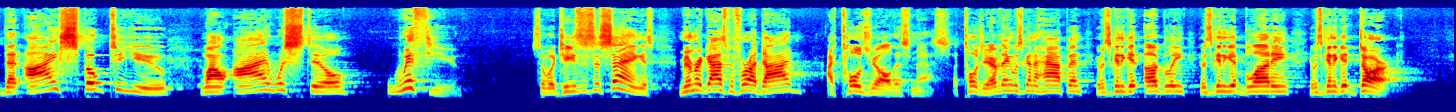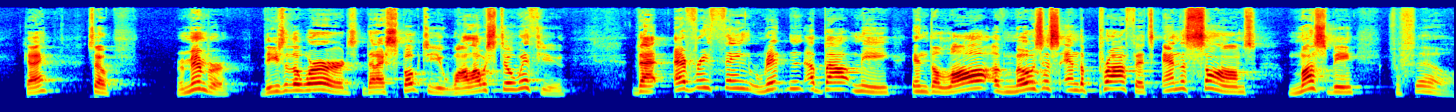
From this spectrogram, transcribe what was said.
that I spoke to you while I was still with you. So, what Jesus is saying is, remember, guys, before I died, I told you all this mess. I told you everything was going to happen. It was going to get ugly. It was going to get bloody. It was going to get dark. Okay? So, remember, these are the words that I spoke to you while I was still with you that everything written about me in the law of Moses and the prophets and the Psalms must be fulfilled.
